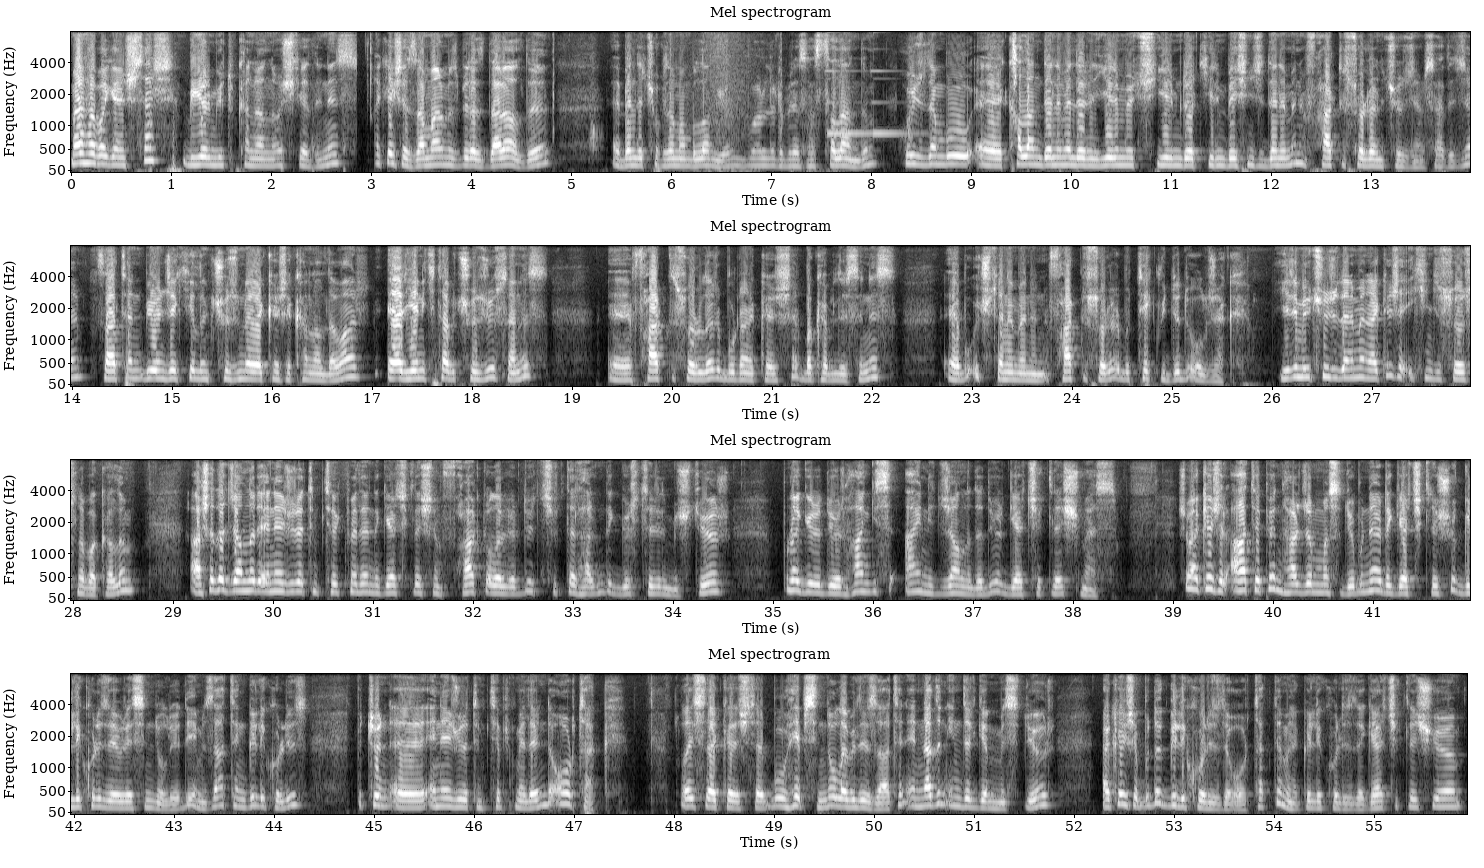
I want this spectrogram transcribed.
Merhaba gençler. Biliyorum YouTube kanalına hoş geldiniz. Arkadaşlar zamanımız biraz daraldı. E, ben de çok zaman bulamıyorum. Bu araları biraz hastalandım. O yüzden bu e, kalan denemelerin 23, 24, 25. denemenin farklı sorularını çözeceğim sadece. Zaten bir önceki yılın çözümleri arkadaşlar kanalda var. Eğer yeni kitabı çözüyorsanız e, farklı soruları buradan arkadaşlar bakabilirsiniz. E, bu üç denemenin farklı soruları bu tek videoda olacak. 23. denemenin arkadaşlar ikinci sorusuna bakalım. Aşağıda canlıları enerji üretim tepkimelerinde gerçekleşen farklı olaylar diyor çiftler halinde gösterilmiş diyor. Buna göre diyor hangisi aynı canlıda diyor gerçekleşmez. Şimdi arkadaşlar ATP'nin harcanması diyor. Bu nerede gerçekleşiyor? Glikoliz evresinde oluyor değil mi? Zaten glikoliz bütün e, enerji üretim tepkimelerinde ortak. Dolayısıyla arkadaşlar bu hepsinde olabilir zaten. E, nadın indirgenmesi diyor. Arkadaşlar bu da glikolizde ortak değil mi? Glikolizde gerçekleşiyor.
